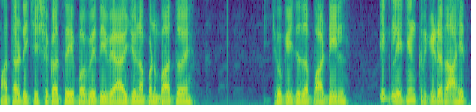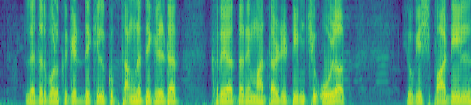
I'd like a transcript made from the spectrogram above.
माताडी चषकाचं हे भव्य दिव्य आयोजन आपण पाहतोय. योगेश दादा पाटील एक लेजंड क्रिकेटर आहेत. लेदर बॉल क्रिकेट देखील खूप चांगलं ते खेळतात. खऱ्या अर्थाने म्हातारडी टीमची ओळख. योगेश पाटील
